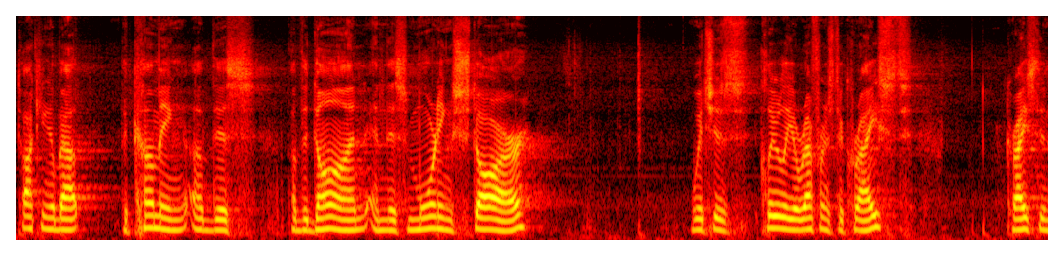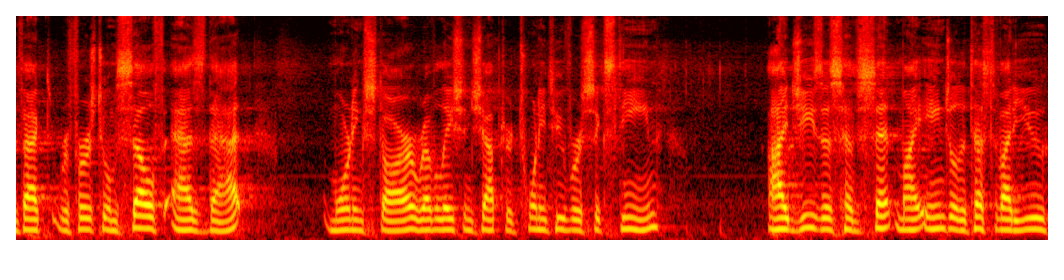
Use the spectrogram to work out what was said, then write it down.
talking about the coming of this of the dawn and this morning star, which is clearly a reference to Christ. Christ, in fact, refers to himself as that morning star. Revelation chapter 22, verse 16. I, Jesus, have sent my angel to testify to you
